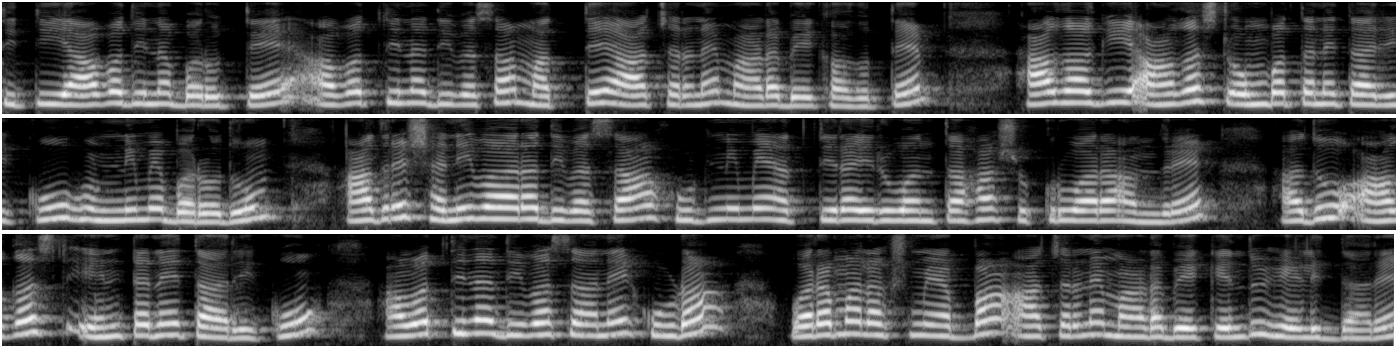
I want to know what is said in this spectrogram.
ತಿಥಿ ಯಾವ ದಿನ ಬರುತ್ತೆ, ಅವತ್ತಿನ ದಿವಸ ಮತ್ತೆ ಆಚರಣೆ ಮಾಡಬೇಕಾಗುತ್ತೆ. ಹಾಗಾಗಿ ಆಗಸ್ಟ್ ಒಂಬತ್ತನೇ ತಾರೀಕು ಹುಣ್ಣಿಮೆ ಬರೋದು. ಆದರೆ ಶನಿವಾರ ದಿವಸ ಹುಣ್ಣಿಮೆ ಹತ್ತಿರ ಇರುವಂತಹ ಶುಕ್ರವಾರ ಅಂದರೆ ಅದು ಆಗಸ್ಟ್ ಎಂಟನೇ ತಾರೀಕು. ಅವತ್ತಿನ ದಿವಸವೇ ಕೂಡ ವರಮಹಾಲಕ್ಷ್ಮಿ ಹಬ್ಬ ಆಚರಣೆ ಮಾಡಬೇಕೆಂದು ಹೇಳಿದ್ದಾರೆ.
